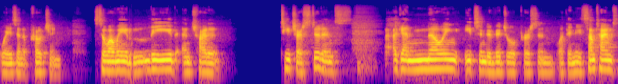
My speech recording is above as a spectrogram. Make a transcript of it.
ways in approaching. So when we lead and try to teach our students, again, knowing each individual person what they need. Sometimes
